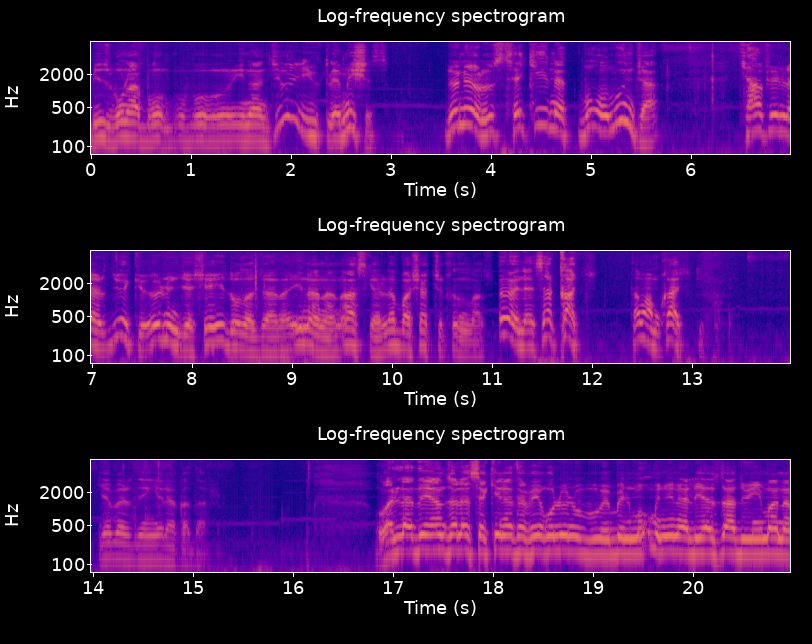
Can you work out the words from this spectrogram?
Biz buna bu, bu, bu inancı yüklemişiz. Dönüyoruz, sekinet bu olunca kafirler diyor ki ölünce şehit olacağına inanan askerle başa çıkılmaz. Öyleyse kaç. Tamam kaç. Geberdiğin yere kadar. وَالَّذِي يَنْزَلَ السَّكِينَةَ فِي قُلُوبِ الْمُؤْمِنِينَ لِيَزْدَادُوا اِيمَانًا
